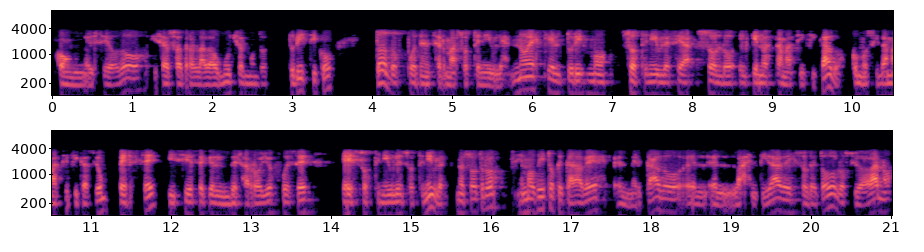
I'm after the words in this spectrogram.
con el CO2 y se ha trasladado mucho al mundo turístico todos pueden ser más sostenibles. No es que el turismo sostenible sea solo el que no está masificado, como si la masificación per se hiciese que el desarrollo fuese eh, sostenible e insostenible. Nosotros hemos visto que cada vez el mercado, las entidades y sobre todo los ciudadanos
